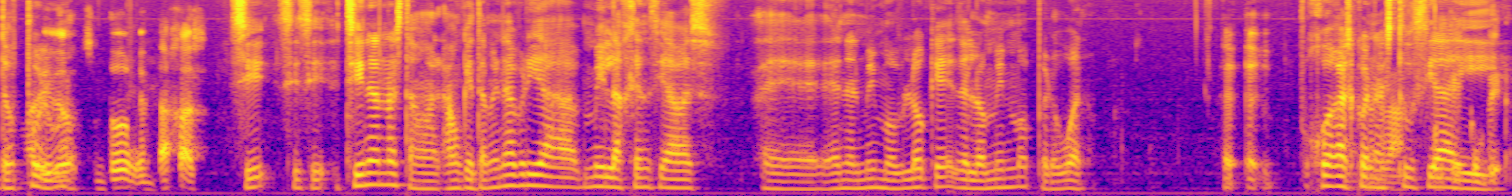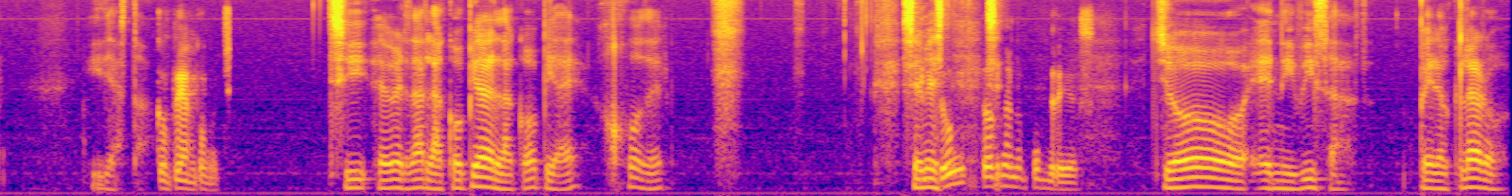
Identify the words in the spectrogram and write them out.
Dos por Marido, uno. Son todo ventajas. Sí, sí, sí. China no está mal, aunque también habría mil agencias eh, en el mismo bloque de lo mismo, pero bueno. Eh, eh, juegas con ¿verdad? astucia y, y ya está. copian como Sí, es verdad, la copia de la copia, ¿eh? Joder. Se ¿Y ves, tú se- dónde lo pondrías? yo en Ibiza, pero claro,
